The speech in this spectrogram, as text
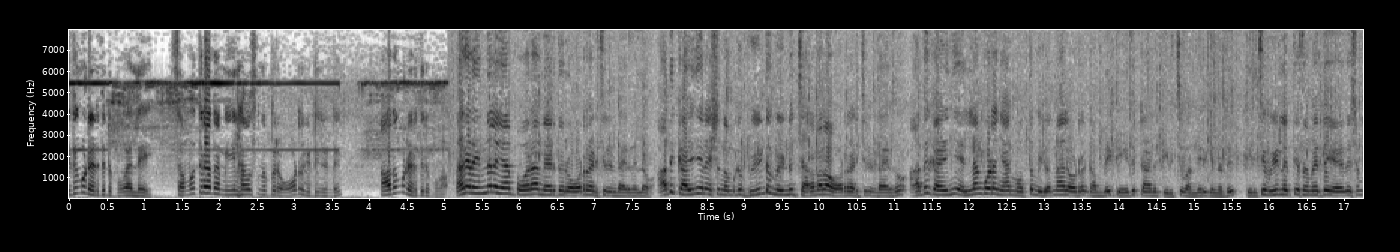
ഇതും കൂടെ എടുത്തിട്ട് പോവല്ലേ? സമുദ്ര മീൽ ഹൗസ് ഇപ്പൊ ഒരു ഓർഡർ കിട്ടിയിട്ടുണ്ട്. അതും കൂടെ എടുത്തിട്ട് പോവാം. അങ്ങനെ ഇന്നലെ ഞാൻ പോരാൻ നേരത്തെ ഒരു ഓർഡർ അടിച്ചിട്ടുണ്ടായിരുന്നല്ലോ. അത് കഴിഞ്ഞ ശേഷം നമുക്ക് വീണ്ടും വീണ്ടും ചറവറ ഓർഡർ അടിച്ചിട്ടുണ്ടായിരുന്നു. അത് കഴിഞ്ഞ് എല്ലാം കൂടെ ഞാൻ മൊത്തം ഇരുപത്തിനാല് ഓർഡർ കംപ്ലീറ്റ് ചെയ്തിട്ടാണ് തിരിച്ച് വന്നിരിക്കുന്നത്. തിരിച്ച് വീട്ടിലെത്തിയ സമയത്ത് ഏകദേശം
